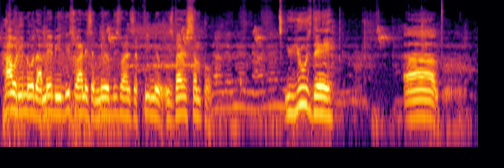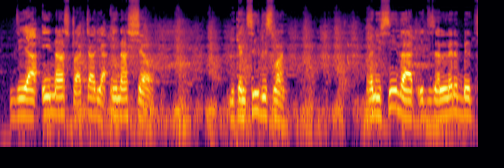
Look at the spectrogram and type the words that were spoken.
how would you know that maybe this one is a male, this one is a female? It's very simple. You use the uh, their inner structure, their inner shell. You can see this one. When you see that it is a little bit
